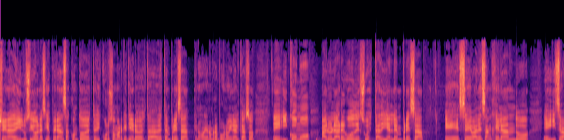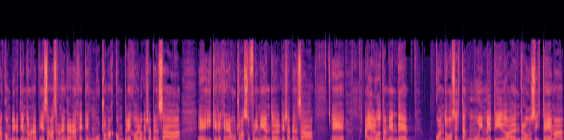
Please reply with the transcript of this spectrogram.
llena de ilusiones y esperanzas con todo este discurso marketingero de esta, de esta empresa, que no voy a nombrar porque no viene al caso eh, y cómo a lo largo de su estadía en la empresa eh, se va desangelando eh, y se va convirtiendo en una pieza más, en un engranaje que es mucho más complejo de lo que ella pensaba y que le genera mucho más sufrimiento del que ella pensaba. hay algo también de cuando vos estás muy metido adentro de un sistema,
